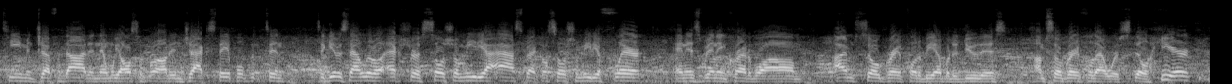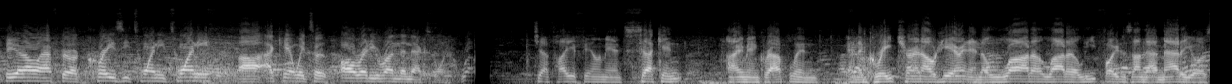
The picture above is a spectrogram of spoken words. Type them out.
team in Jeff Haddad, and then we also brought in Jack Stapleton to give us that little extra social media aspect, or social media flair, and it's been incredible. Um, I'm so grateful to be able to do this. I'm so grateful that we're still here, you know, after a crazy 2020. Uh, I can't wait to already run the next one. Jeff, how you feeling, man? Second Ironman grappling and a great turnout here and a lot, a lot of elite fighters on that mat of yours.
